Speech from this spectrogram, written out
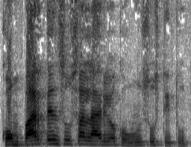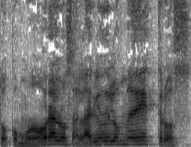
comparten su salario con un sustituto. Como ahora los salarios de los maestros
